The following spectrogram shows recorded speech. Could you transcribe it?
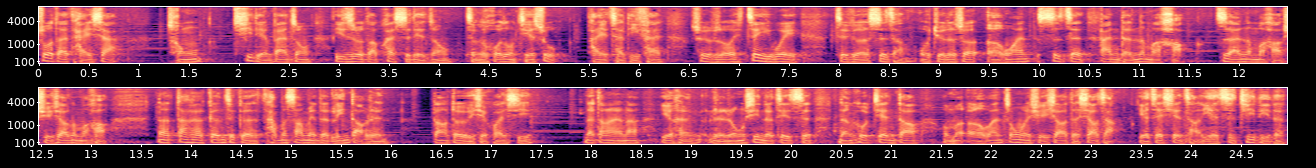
坐在台下，从七点半钟一直到快十点钟，整个活动结束。他也才离开，所以说这一位这个市长，我觉得说尔湾市政办的那么好，治安那么好，学校那么好，那大概跟这个他们上面的领导人当然都有一些关系。那当然呢，也很荣幸的这次能够见到我们尔湾中文学校的校长也在现场，也是极力的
